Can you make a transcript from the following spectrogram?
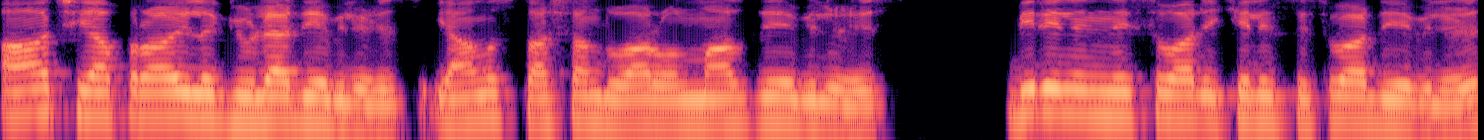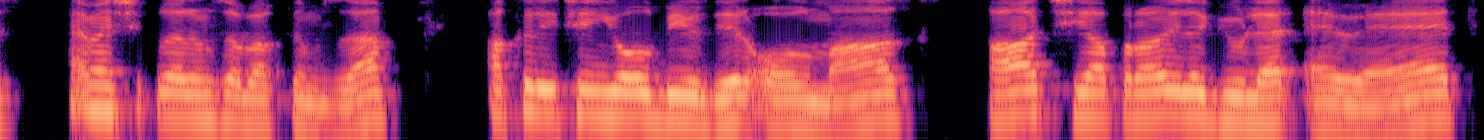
ağaç yaprağıyla gürler diyebiliriz. Yalnız taştan duvar olmaz diyebiliriz. Bir elin nesi var, iki elin sesi var diyebiliriz. Hemen şıklarımıza baktığımızda akıl için yol birdir, olmaz. Ağaç yaprağıyla gürler, evet.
